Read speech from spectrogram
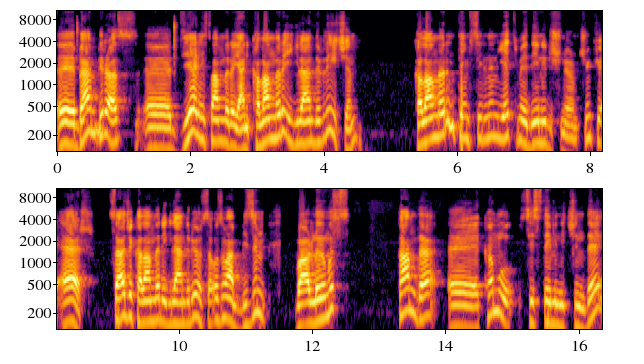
e, ben biraz e, diğer insanları yani kalanları ilgilendirdiği için kalanların temsilinin yetmediğini düşünüyorum. Çünkü eğer sadece kalanları ilgilendiriyorsa o zaman bizim varlığımız tam da e, kamu sistemin içinde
